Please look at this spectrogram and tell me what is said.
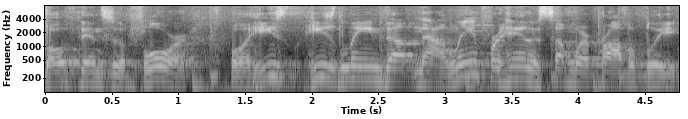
both ends of the floor? Well, he's he's leaned up now. Lean for him is somewhere probably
